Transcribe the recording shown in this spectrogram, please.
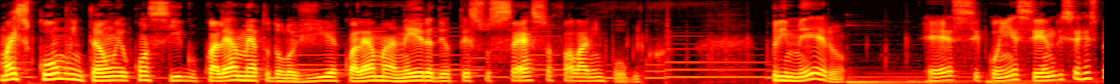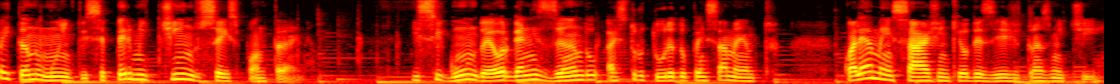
Mas como então eu consigo? Qual é a metodologia? Qual é a maneira de eu ter sucesso a falar em público? Primeiro é se conhecendo e se respeitando muito e se permitindo ser espontâneo. E segundo é organizando a estrutura do pensamento. Qual é a mensagem que eu desejo transmitir?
